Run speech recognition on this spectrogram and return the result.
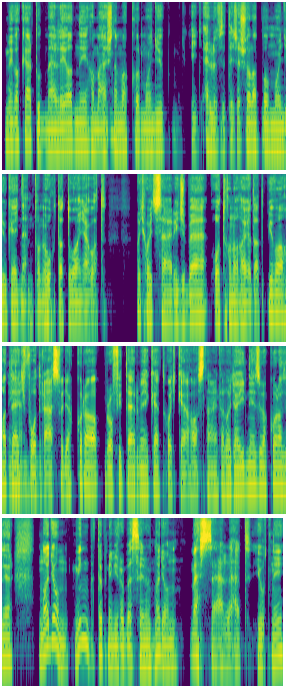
még akár tud mellé adni, ha más nem, akkor mondjuk, mondjuk így előfizetéses alapon mondjuk egy nem tudom, oktató anyagot hogy hogy száríts be otthon a hajadat. Mi van, ha te egy fodrász, hogy akkor a profi terméket hogy kell használni? Tehát, hogyha így nézzük, akkor azért nagyon, mind, tök nem miről beszélünk, nagyon messze el lehet jutni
